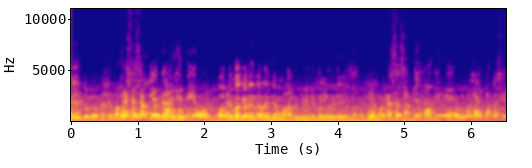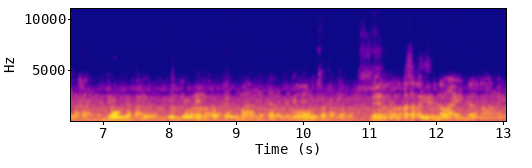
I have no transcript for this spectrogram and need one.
Piccolo na. yung mga sasakyan natin ngayon, O, di ba, ganun na rin yung mga lumilipad na rin yung sasakyan. Yung mga sasakyan natin ngayon, wala na kasi naka-drone na tayo. Yung drone Ah. helicopter, umaangat na lang na ganyan yung sasakyan mo. Meron na nakasakay eh, di Meron na nga ba? eh, meron na nga ngayon.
